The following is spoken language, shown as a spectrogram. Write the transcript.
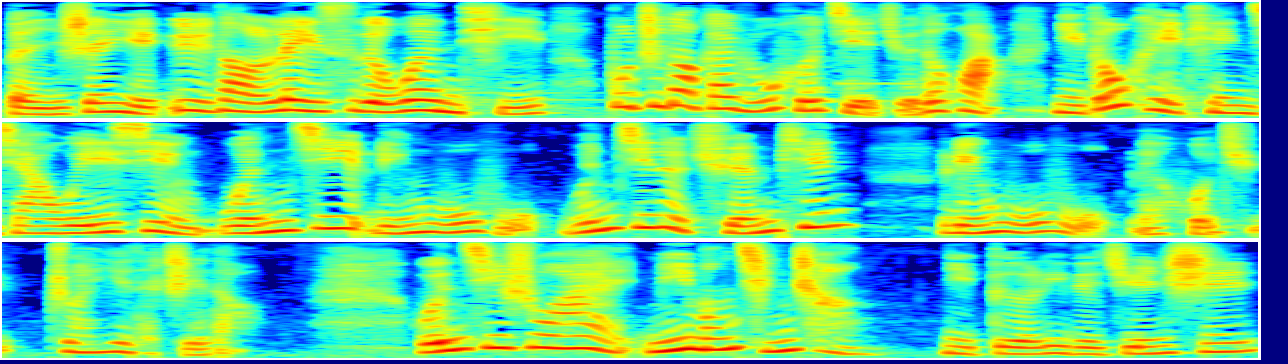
本身也遇到类似的问题，不知道该如何解决的话，你都可以添加微信文姬零五五，文姬的全拼。零五五来获取专业的指导，文姬说爱，迷茫情场，你得力的军师。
